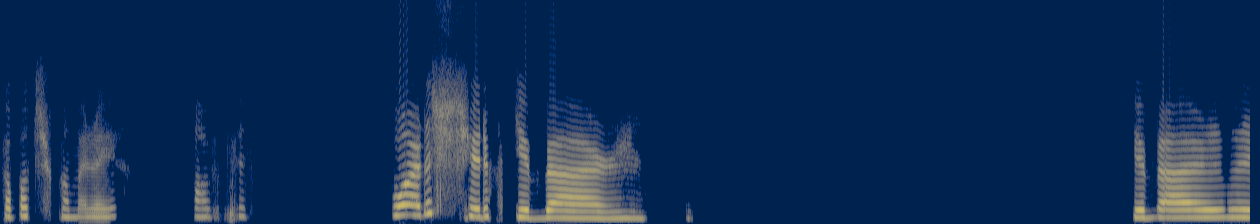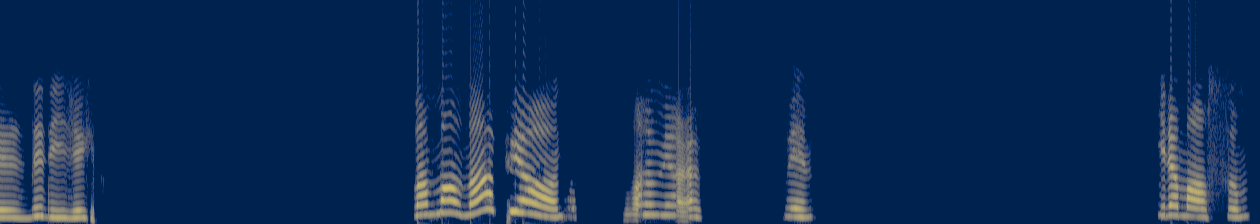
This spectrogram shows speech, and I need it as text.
Kapat şu kamerayı. Aferin. Bu arada Şerif geber. Geberdi diyecek. Lan mal ne yapıyorsun? Allah'ım yarabbim. Yine masum.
